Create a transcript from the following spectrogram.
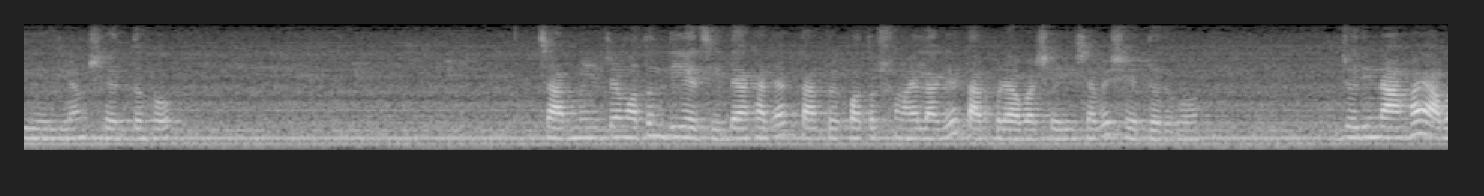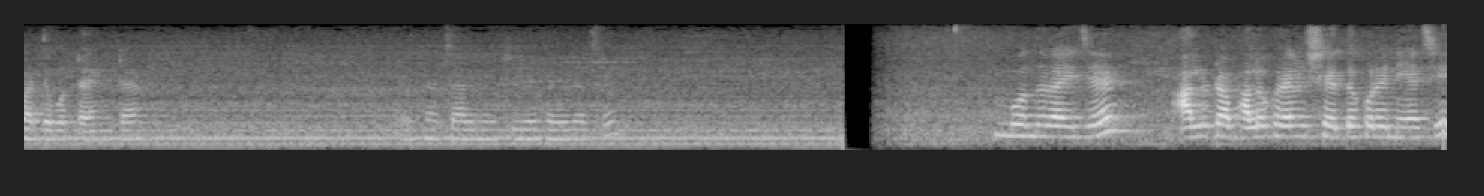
দিয়ে দিলাম, সেদ্ধ হোক। চার মিনিটের মতন দিয়েছি, দেখা যাক তারপরে কত সময় লাগে, তারপরে আবার সেই হিসাবে সেদ্ধ দেবো। যদি না হয় আবার দেবো টাইমটা। চার মিনিট হয়ে গেছে। বন্ধুরা, এই যে আলুটা ভালো করে আমি সেদ্ধ করে নিয়েছি।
